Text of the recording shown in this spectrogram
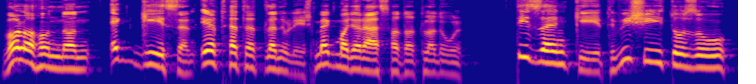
valahonnan egészen érthetetlenül és megmagyarázhatatlanul tizenkét visítozó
